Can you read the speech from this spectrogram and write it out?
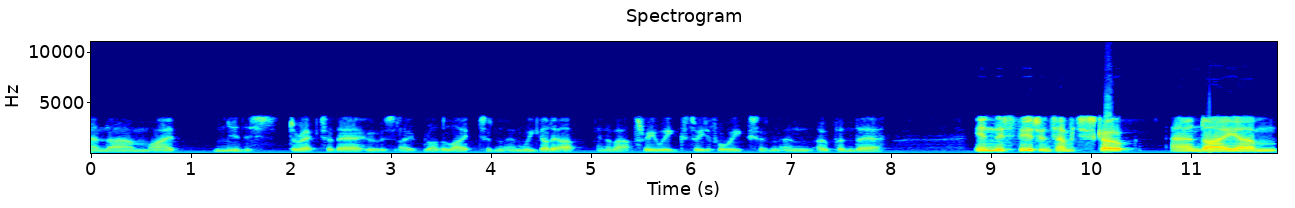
And um, I knew this director there who was I rather liked, and, and we got it up in about three weeks, three to four weeks, and, and opened there in this theatre in San Francisco. And I um,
